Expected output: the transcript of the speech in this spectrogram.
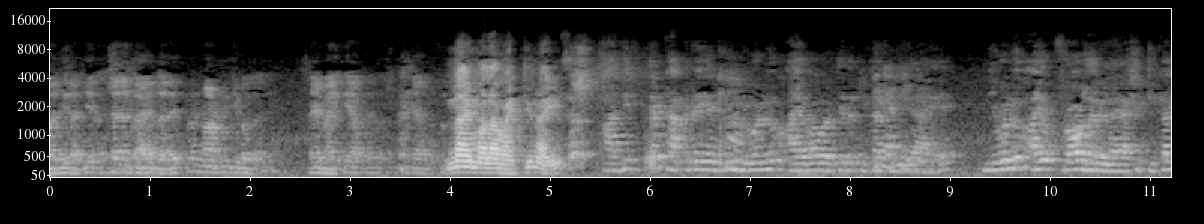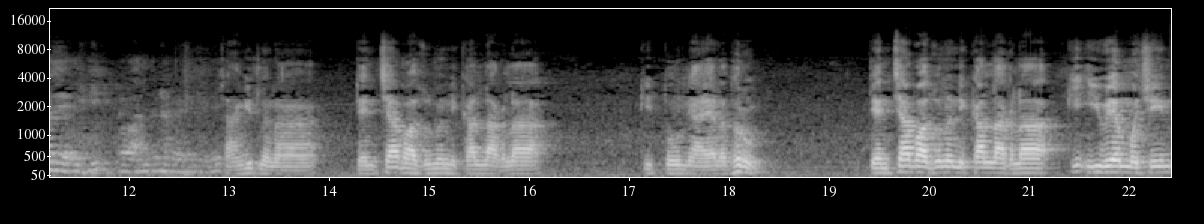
संभाजीराजे अचानक गायब झाले पण नॉट रिचेबल झाले. काही माहिती आहे आपल्याला? नाही मला माहिती नाही. आदित्य ठाकरे यांनी निवडणूक आयोगावरती आता टीका केलेली आहे. निवडणूक आयोग फ्रॉड झालेला आहे अशी टीका जी आहे ती अ, आदित्य ठाकरे यांनी केली. सांगितलं ना त्यांच्या बाजूनं निकाल लागला की तो न्यायाला धरून. त्यांच्या बाजूनं निकाल लागला की ईव्हीएम मशीन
